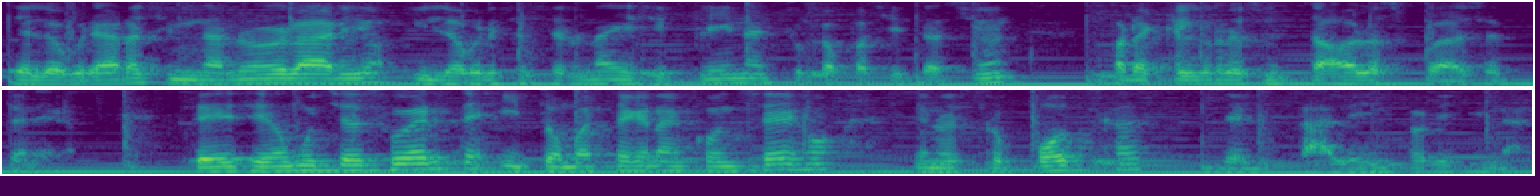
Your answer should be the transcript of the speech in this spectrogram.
de lograr asignar un horario y logres hacer una disciplina en tu capacitación para que los resultados los puedas obtener. Te deseo mucha suerte y toma este gran consejo de nuestro podcast del talento original.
